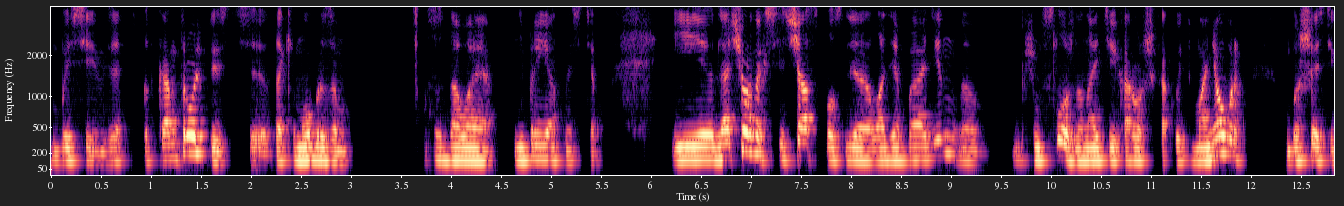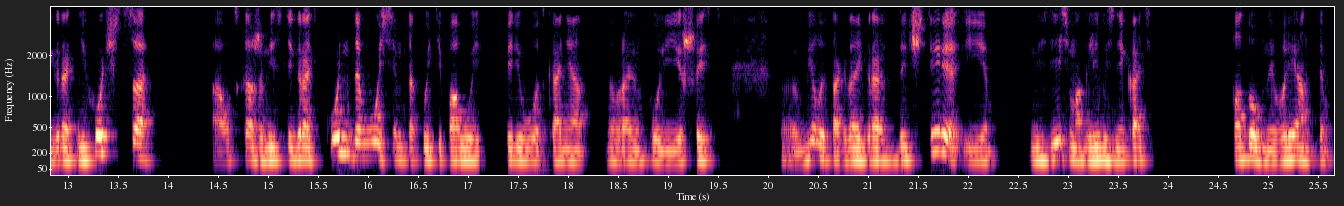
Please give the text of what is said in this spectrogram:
b7 взять под контроль, то есть э, таким образом создавая неприятности. И для черных сейчас после ладья b1, э, в общем сложно найти хороший какой-то маневр. b6 играть не хочется. А вот, скажем, если играть конь d8, такой типовой перевод коня в район поля e6, э, белые тогда играют d4, и здесь могли возникать подобные варианты.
